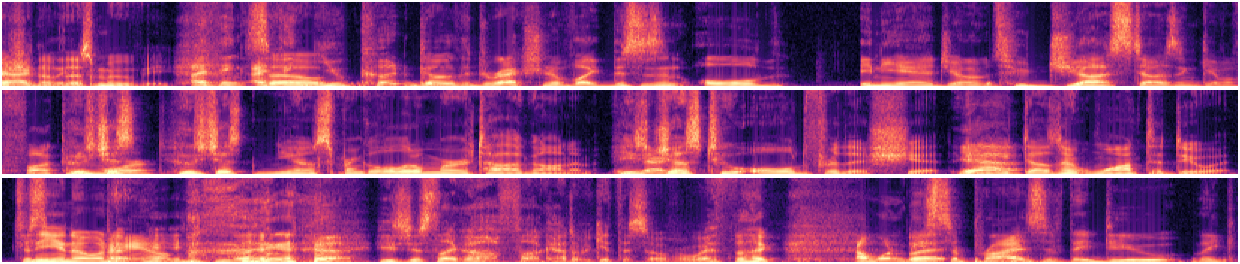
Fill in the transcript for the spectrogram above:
Exactly. of this movie. I think I think you could go the direction of like this is an old Indiana Jones who just doesn't give a fuck who's anymore. just who's just you know sprinkle a little Murtaugh on him. He's Exactly. just too old for this shit. and Yeah. he doesn't want to do it. Just you know what I bam. mean? Like, he's just like, oh fuck, how do we get this over with? Like, I wouldn't be but- surprised if they do like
